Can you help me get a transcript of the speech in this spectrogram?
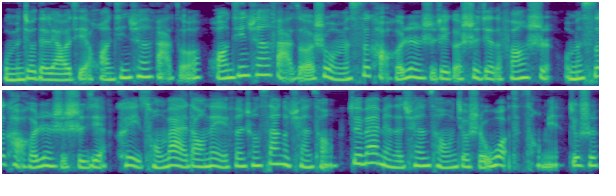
我们就得了解黄金圈法则。黄金圈法则是我们思考和认识这个世界的方式。我们思考和认识世界，可以从外到内分成三个圈层。最外面的圈层就是 what 层面，就是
